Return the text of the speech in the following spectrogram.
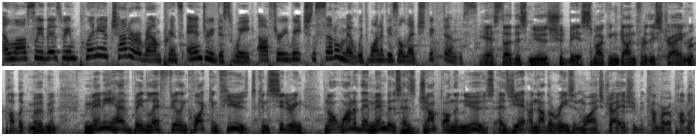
And lastly, there's been plenty of chatter around Prince Andrew this week after he reached a settlement with one of his alleged victims. Yes, though this news should be a smoking gun for the Australian Republic movement, many have been left feeling quite confused, considering not one of their members has jumped on the news as yet another reason why Australia should become a republic.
